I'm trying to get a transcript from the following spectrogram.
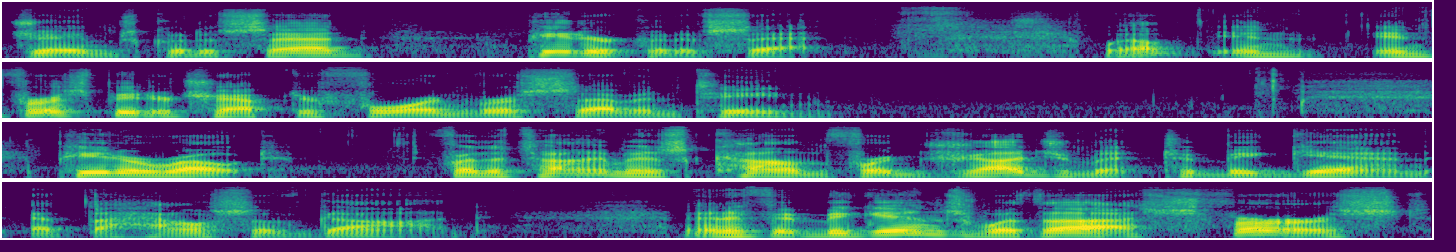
James could have said, Peter could have said. Well, in, in 1 Peter chapter 4 and verse 17, Peter wrote, For the time has come for judgment to begin at the house of God. And if it begins with us first,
